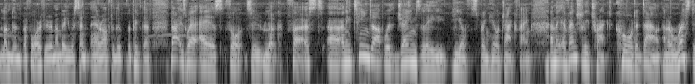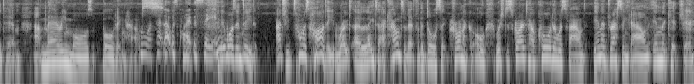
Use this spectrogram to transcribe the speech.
London before, if you remember, he was sent there after the, the pig theft. That is where Ayers thought to look first. Uh, and he teamed up with James Lee, he of Spring Heel Jack fame, and they eventually tracked Corder down and arrested him at Mary Moore's boarding house. Oh, I bet that was quite the scene. It was indeed. Actually, Thomas Hardy wrote a later account of it for the Dorset Chronicle, which described how Corder was found in a dressing gown in the kitchen,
